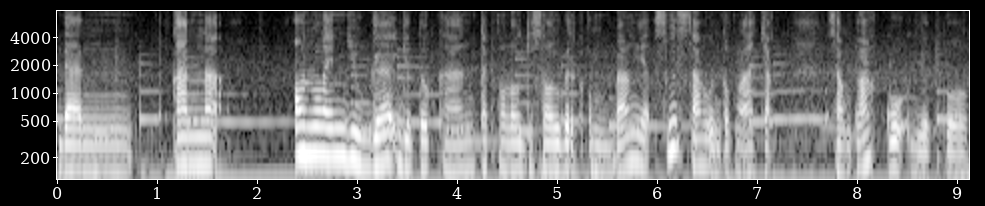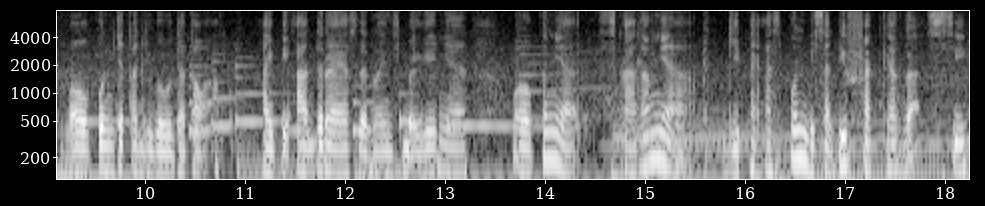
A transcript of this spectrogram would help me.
Dan karena online juga gitu kan teknologi selalu berkembang ya susah untuk melacak sang pelaku gitu. Walaupun kita juga udah tahu IP address dan lain sebagainya walaupun ya sekarang ya GPS pun bisa fake ya nggak sih?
